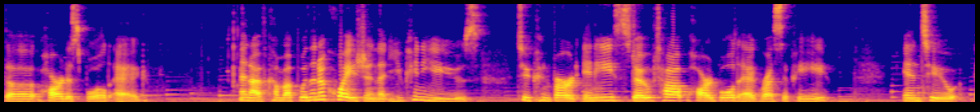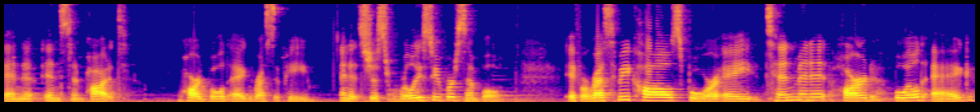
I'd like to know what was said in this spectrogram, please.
the hardest boiled egg. And I've come up with an equation that you can use to convert any stovetop hard-boiled egg recipe into an Instant Pot hard-boiled egg recipe. And it's just really super simple. If a recipe calls for a 10 minute hard boiled egg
